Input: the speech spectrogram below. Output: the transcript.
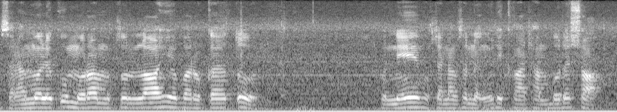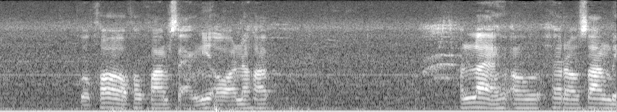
Assalamualaikum warahmatullahi wabarakatuh วันนี้ผมจะนำเสนอวิธีการทำ Photoshop หัวข้อข้อความแสงนีออนนะครับขั้นแรกเอาให้เราสร้างเล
